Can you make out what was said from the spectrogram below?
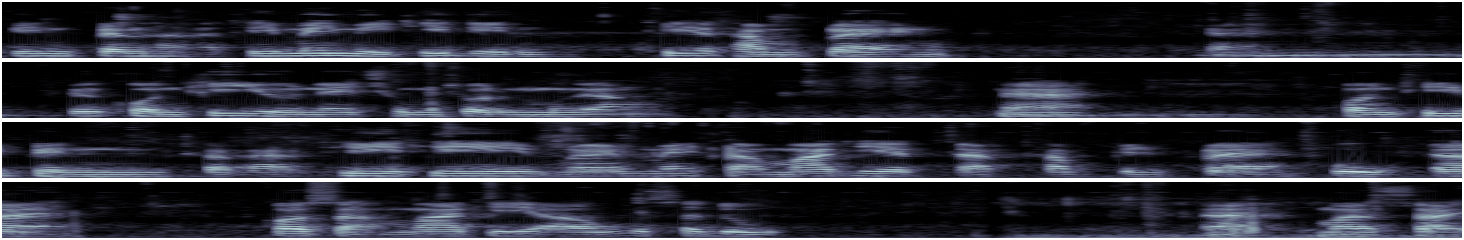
เป็นปัญหาที่ไม่มีที่ดินที่จะทำแปลงนะ คือคนที่อยู่ในชุมชนเมืองนะ คนที่เป็นสถานที่ที่ไม่ไม่สามารถที่จะจัดทำเป็นแปลงปลูกได้ ก็สามารถที่จะเอาวัสดุ นะมาใส่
